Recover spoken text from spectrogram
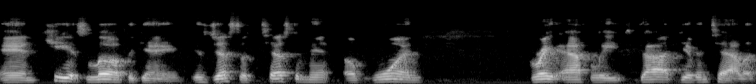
and kids love the game. It's just a testament of one great athlete, God given talent,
